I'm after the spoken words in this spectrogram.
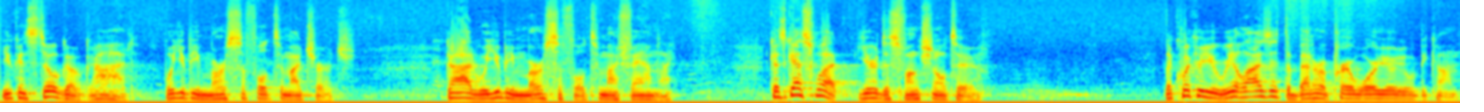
you can still go, God, will you be merciful to my church? God, will you be merciful to my family? Because guess what? You're dysfunctional too. The quicker you realize it, the better a prayer warrior you'll become.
